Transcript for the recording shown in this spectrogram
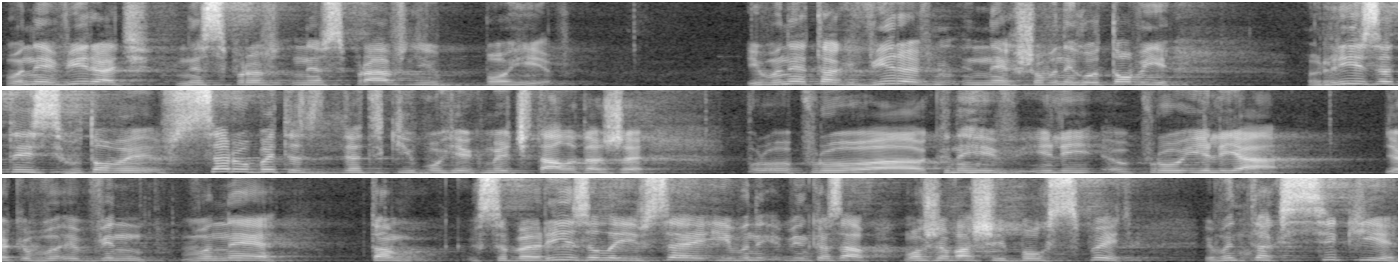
вони вірять не в справжніх богів. І вони так вірять в них, що вони готові різатись, готові все робити для таких богів. Як ми читали навіть про, про книги Ілі, про Ілля. Як він, вони там себе різали і все, і вони, він казав, може ваш Бог спить. І вони так стільки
